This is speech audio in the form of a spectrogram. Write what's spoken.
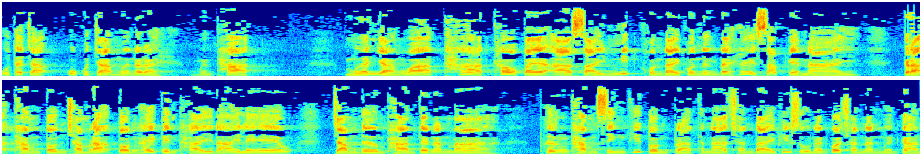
อุทจักกุกุจะเหมือนอะไร เหมือนธาตุเหมือนอย่างว่าทาตุเข้าไปอาศัยมิตรคนใดคนหนึ่งได้ให้ทรัพย์แก่นาย กระทำตนชำระตนให้เป็นไทยได้แล้วจำเดิมผ่านแต่นั้นมา เพึงทำสิ่งที่ตนปรารถนาฉันใดภิกษุนั้นก็ฉันนั้นเหมือนกัน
